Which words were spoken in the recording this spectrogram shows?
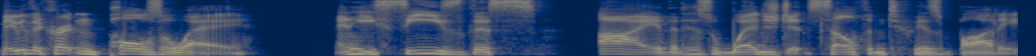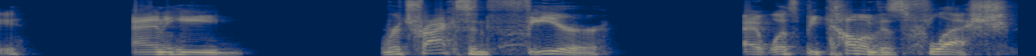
maybe the curtain pulls away, and he sees this eye that has wedged itself into his body, and he retracts in fear at what's become of his flesh,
